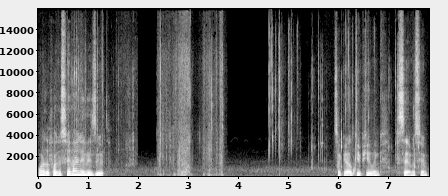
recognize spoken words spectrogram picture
Where the fuck is he hiding this dude? It's okay, I'll keep healing. Same as him.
